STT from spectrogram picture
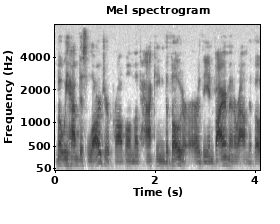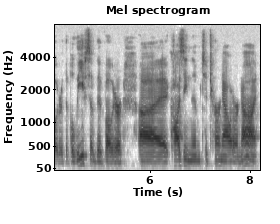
But we have this larger problem of hacking the voter or the environment around the voter, the beliefs of the voter, uh, causing them to turn out or not.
